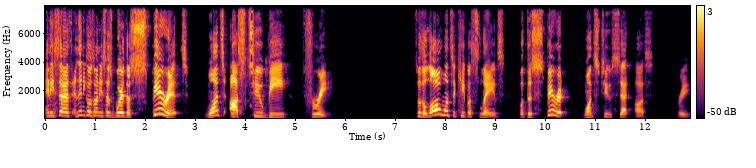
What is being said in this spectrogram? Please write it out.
And he says, and then he goes on, he says, where the Spirit wants us to be free. So the law wants to keep us slaves, but the Spirit wants to set us free.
